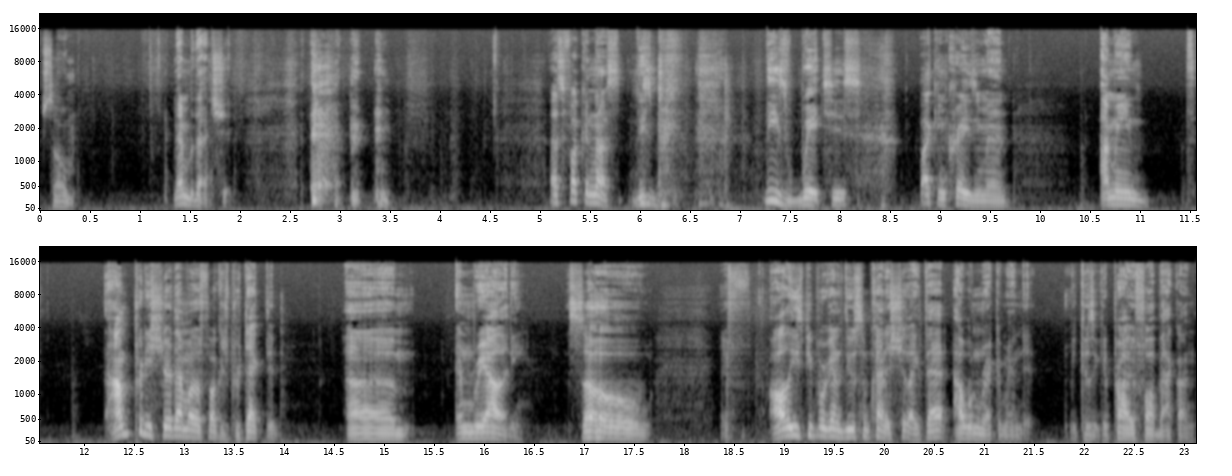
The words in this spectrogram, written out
So remember that shit. That's fucking us. These these witches, fucking crazy, man. I mean, I'm pretty sure that motherfucker's protected. Um, in reality, so if all these people are gonna do some kind of shit like that, I wouldn't recommend it because it could probably fall back on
